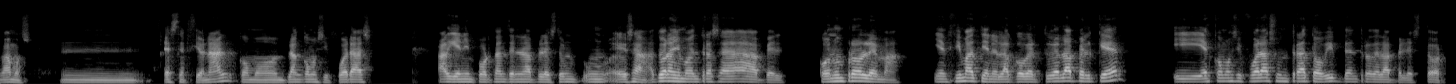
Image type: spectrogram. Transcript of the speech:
vamos, Mm, excepcional, como en plan como si fueras alguien importante en el Apple Store. o sea, tú ahora mismo entras a Apple con un problema y encima tienes la cobertura del Apple Care y es como si fueras un trato VIP dentro del Apple Store.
